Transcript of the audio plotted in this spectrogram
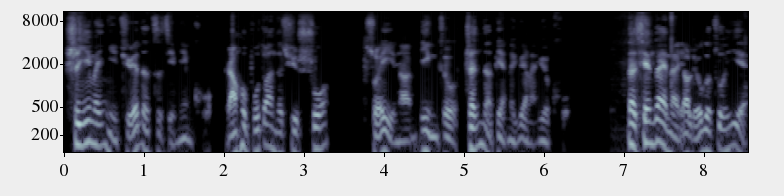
是因为你觉得自己命苦，然后不断的去说，所以呢，命就真的变得越来越苦。那现在呢，要留个作业，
